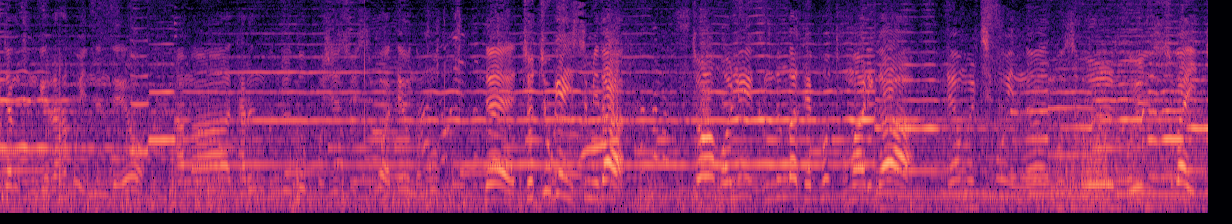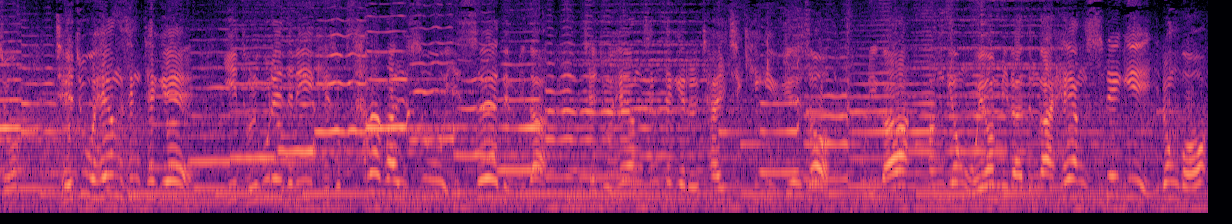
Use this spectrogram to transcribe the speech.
현장 중계를 하고 있는데요. 아마 다른 분들도 보실 수 있을 것 같아요. 너무 네 저쪽에 있습니다. 저 멀리 금등과 대포 두 마리가 헤엄을 치고 있는 모습을 보일 수가 있죠. 제주 해양 생태계 이 돌고래들이 계속 살아갈 수 있어야 됩니다. 제주 해양 생태계를 잘 지키기 위해서 우리가 환경 오염이라든가 해양 쓰레기 이런 거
